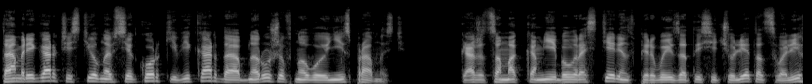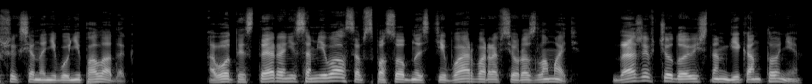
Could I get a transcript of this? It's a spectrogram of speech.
Там Ригар чистил на все корки Викарда, обнаружив новую неисправность. Кажется, маг камней был растерян впервые за тысячу лет от свалившихся на него неполадок. А вот Эстера не сомневался в способности варвара все разломать, даже в чудовищном гикантоне.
